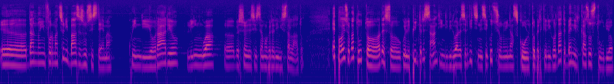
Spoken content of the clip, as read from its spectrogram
eh, danno informazioni base sul sistema, quindi orario, lingua, eh, versione del sistema operativo installato. E poi soprattutto, adesso quelli più interessanti, individuare servizi in esecuzione o in ascolto, perché ricordate bene il caso studio,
